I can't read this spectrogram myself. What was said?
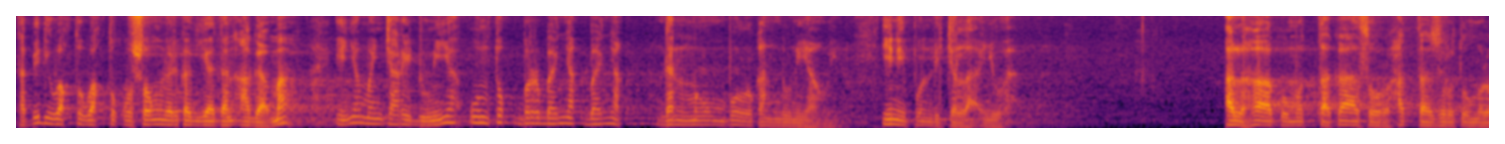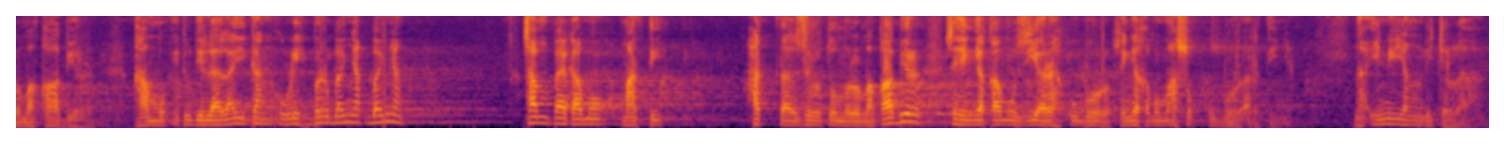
Tapi di waktu-waktu kosong dari kegiatan agama, inya mencari dunia untuk berbanyak-banyak dan mengumpulkan duniawi. Ini pun dicela juga alhaakumut takasur hatta zurtumul maqabir. Kamu itu dilalaikan oleh berbanyak-banyak. Sampai kamu mati. Hatta zurtumul maqabir sehingga kamu ziarah kubur sehingga kamu masuk kubur artinya. Nah ini yang dicela.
